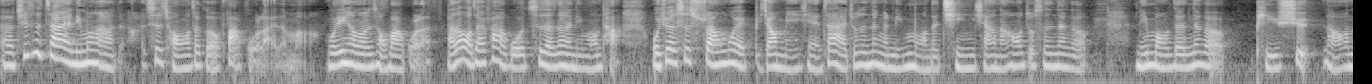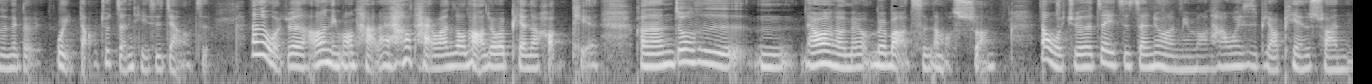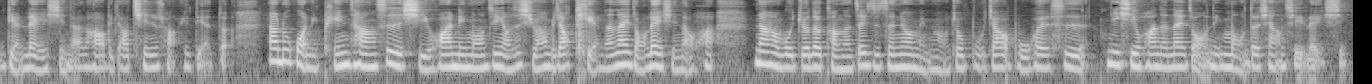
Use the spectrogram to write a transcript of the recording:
呃，其实，在柠檬塔是从这个法国来的嘛，我印象中是从法国来。反正我在法国吃的那个柠檬塔，我觉得是酸味比较明显，再来就是那个柠檬的清香，然后就是那个柠檬的那个皮屑，然后的那个味道，就整体是这样子。但是我觉得，好像柠檬塔来到台湾之后，好像就会偏的很甜，可能就是嗯，台湾可能没有没有办法吃那么酸。那我觉得这一支蒸馏的柠檬，它会是比较偏酸一点类型的，然后比较清爽一点的。那如果你平常是喜欢柠檬精油，是喜欢比较甜的那种类型的话，那我觉得可能这支蒸馏柠檬就比较不会是你喜欢的那种柠檬的香气类型。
